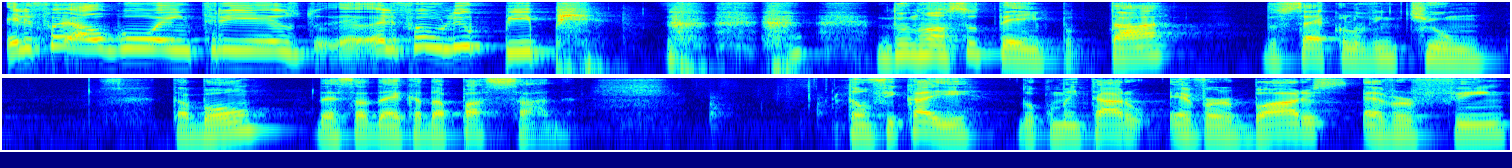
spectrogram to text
Ele foi algo entre... Ele foi o Lil Peep do nosso tempo, tá? Do século 21, tá bom? Dessa década passada. Então fica aí, documentário Everybody's Everything,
